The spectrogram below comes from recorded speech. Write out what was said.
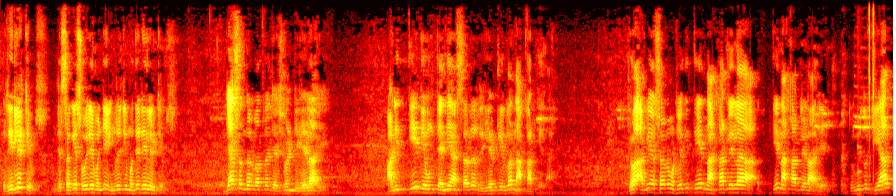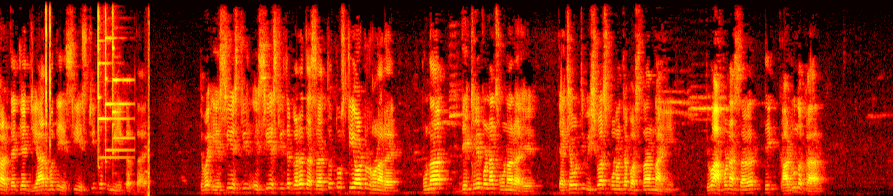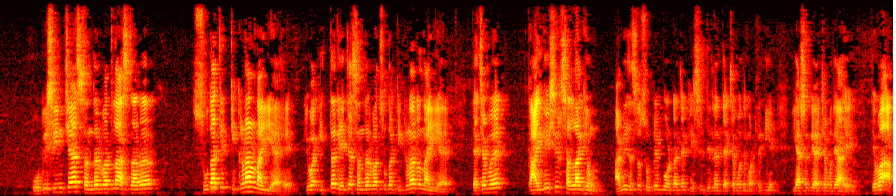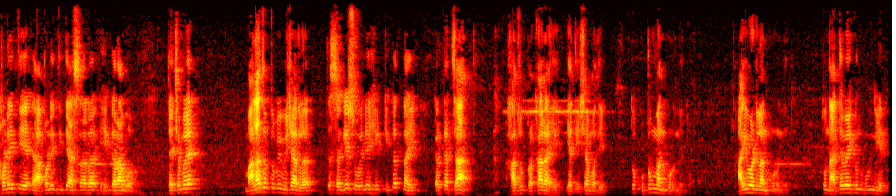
रिलेटिव्स म्हणजे सगळे सोयरे म्हणजे इंग्रजीमध्ये रिलेटिव्स या संदर्भातलं जजमेंट दिलेलं आहे आणि ते देऊन त्यांनी असं रिलेटिव्हला नाकारलेला आहे. किंवा आम्ही असं म्हटलं की ते नाकारलेला ते नाकारलेलं आहे. तुम्ही जो जी आर काढताय त्या जी आरमध्ये एस सी एस टीचं तुम्ही हे करताय. तेव्हा S C S T S C S टीचं करत असाल तर तो स्टे ऑर्डर होणार आहे. पुन्हा देखलेपणाच होणार आहे. त्याच्यावरती विश्वास कोणाचा बसणार नाही. तेव्हा आपण असं ते काढू नका. ओबीसींच्या संदर्भातलं असणारं सुद्धा ते टिकणार नाही आहे किंवा इतर ह्याच्या संदर्भात सुद्धा टिकणारं नाही आहे त्याच्यामुळे कायदेशीर सल्ला घेऊन आम्ही जसं सुप्रीम कोर्टाच्या केसेस दिल्या त्याच्यामध्ये म्हटलं की या सगळ्या ह्याच्यामध्ये आहे. तेव्हा आपणही ते आपणही तिथे असणारं हे करावं. त्याच्यामुळे मला जर तुम्ही विचारलं तर सगळे सोयीने हे टिकत नाही कारण का जात हा जो प्रकार आहे या देशामध्ये तो कुटुंबांकडून येतो आईवडिलांकडून येतो. तो नातेवाईकांकडून येत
